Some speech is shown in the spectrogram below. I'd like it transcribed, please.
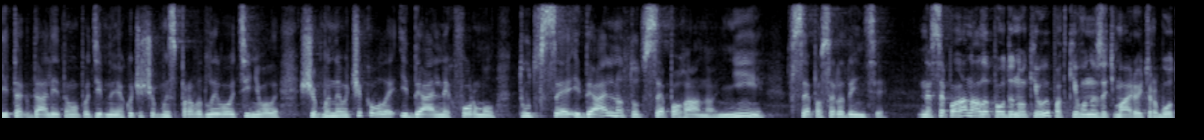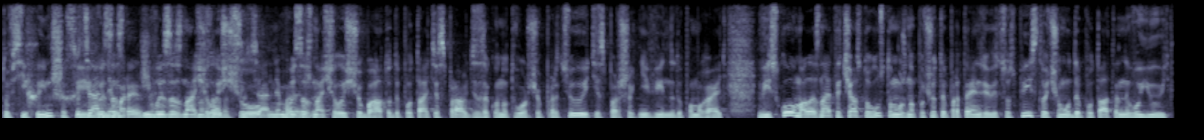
і так далі, і тому подібне. Я хочу, щоб ми справедливо оцінювали, щоб ми не очікували ідеальних формул. Тут все ідеально, тут все погано. Ні, все посерединці. Не все погано, але поодинокі випадки вони затьмарюють роботу всіх інших. І ви, мережі. і ви зазначили, Ну, зараз що ви мережі. зазначили, що багато депутатів справді законотворчо працюють і з перших днів війни допомагають військовим. Але знаєте, часто густо можна почути претензію від суспільства, чому депутати не воюють.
